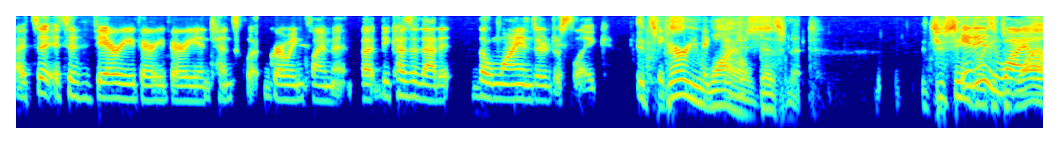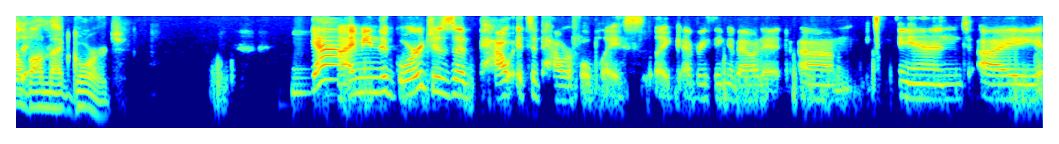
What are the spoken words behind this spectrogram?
It's a it's a very very very intense cl- growing climate. But because of that, it the wines are just like It's Ex- very like, wild, just- isn't it? It just seems It like is it's wild. wild on that gorge. Yeah i mean the gorge is a pow it's a powerful place like everything about it. Um and i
